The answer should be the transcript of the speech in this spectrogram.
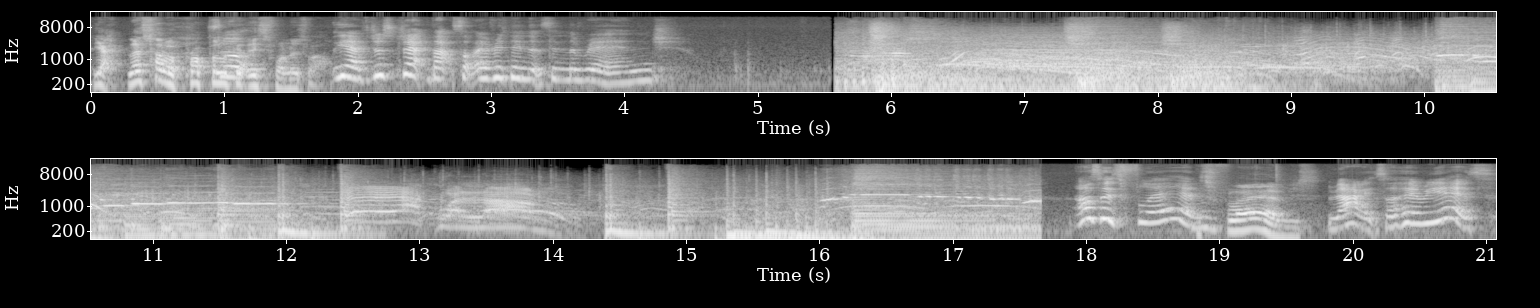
Yeah, let's have a proper So- look at this one as well. Yeah, just check that's everything that's in the range. It's flames. Right, so here he is.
